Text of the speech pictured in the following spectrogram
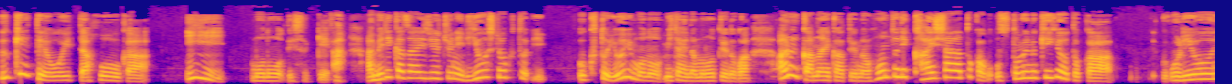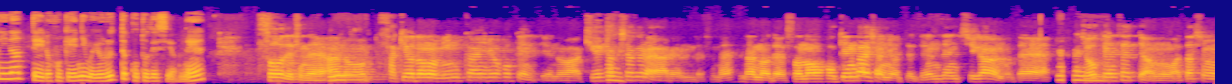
う、受けておいた方がいいものでしたっけ？あ、アメリカ在住中に利用しておくとい、置くと良いものみたいなものっていうのがあるかないかっていうのは本当に会社とかお勤めの企業とかご利用になっている保険にもよるってことですよね。そうですね。あの、先ほどの民間医療保険っていうのは900社ぐらいあるんですね。なので、その保険会社によって全然違うので、条件設定はもう私も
